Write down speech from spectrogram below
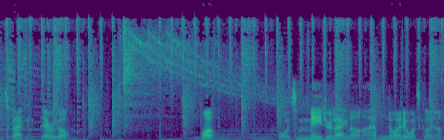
it's back. There we go. What? Oh, it's a major lag now. I have no idea what's going on.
